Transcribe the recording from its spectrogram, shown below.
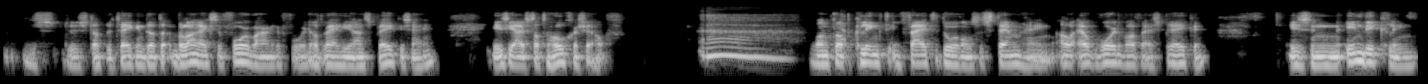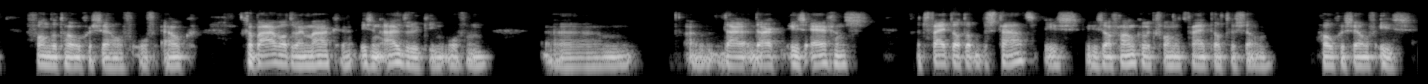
Dus, dus dat betekent dat de belangrijkste voorwaarde voordat wij hier aan het spreken zijn, is juist dat hoger zelf. Ah, Want dat klinkt in feite door onze stem heen. Al, elk woord wat wij spreken is een inwikkeling van dat hoger zelf. Of elk gebaar wat wij maken is een uitdrukking of een. Uh, daar, daar is ergens. Het feit dat dat bestaat, is, is afhankelijk van het feit dat er zo'n hoger zelf is.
